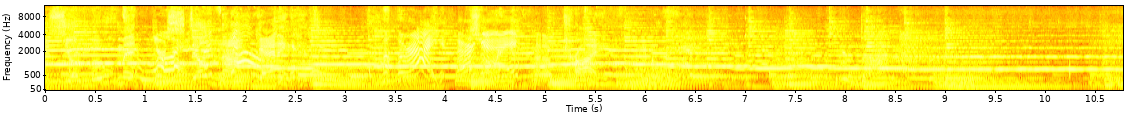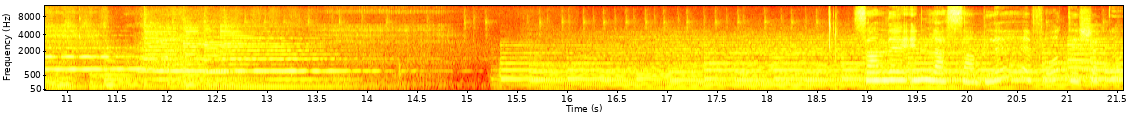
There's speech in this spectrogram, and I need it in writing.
It's your movement. You're still not getting it. All right, Sorry. I'm trying. We're done. Sans l'inlassable effort de chacun,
